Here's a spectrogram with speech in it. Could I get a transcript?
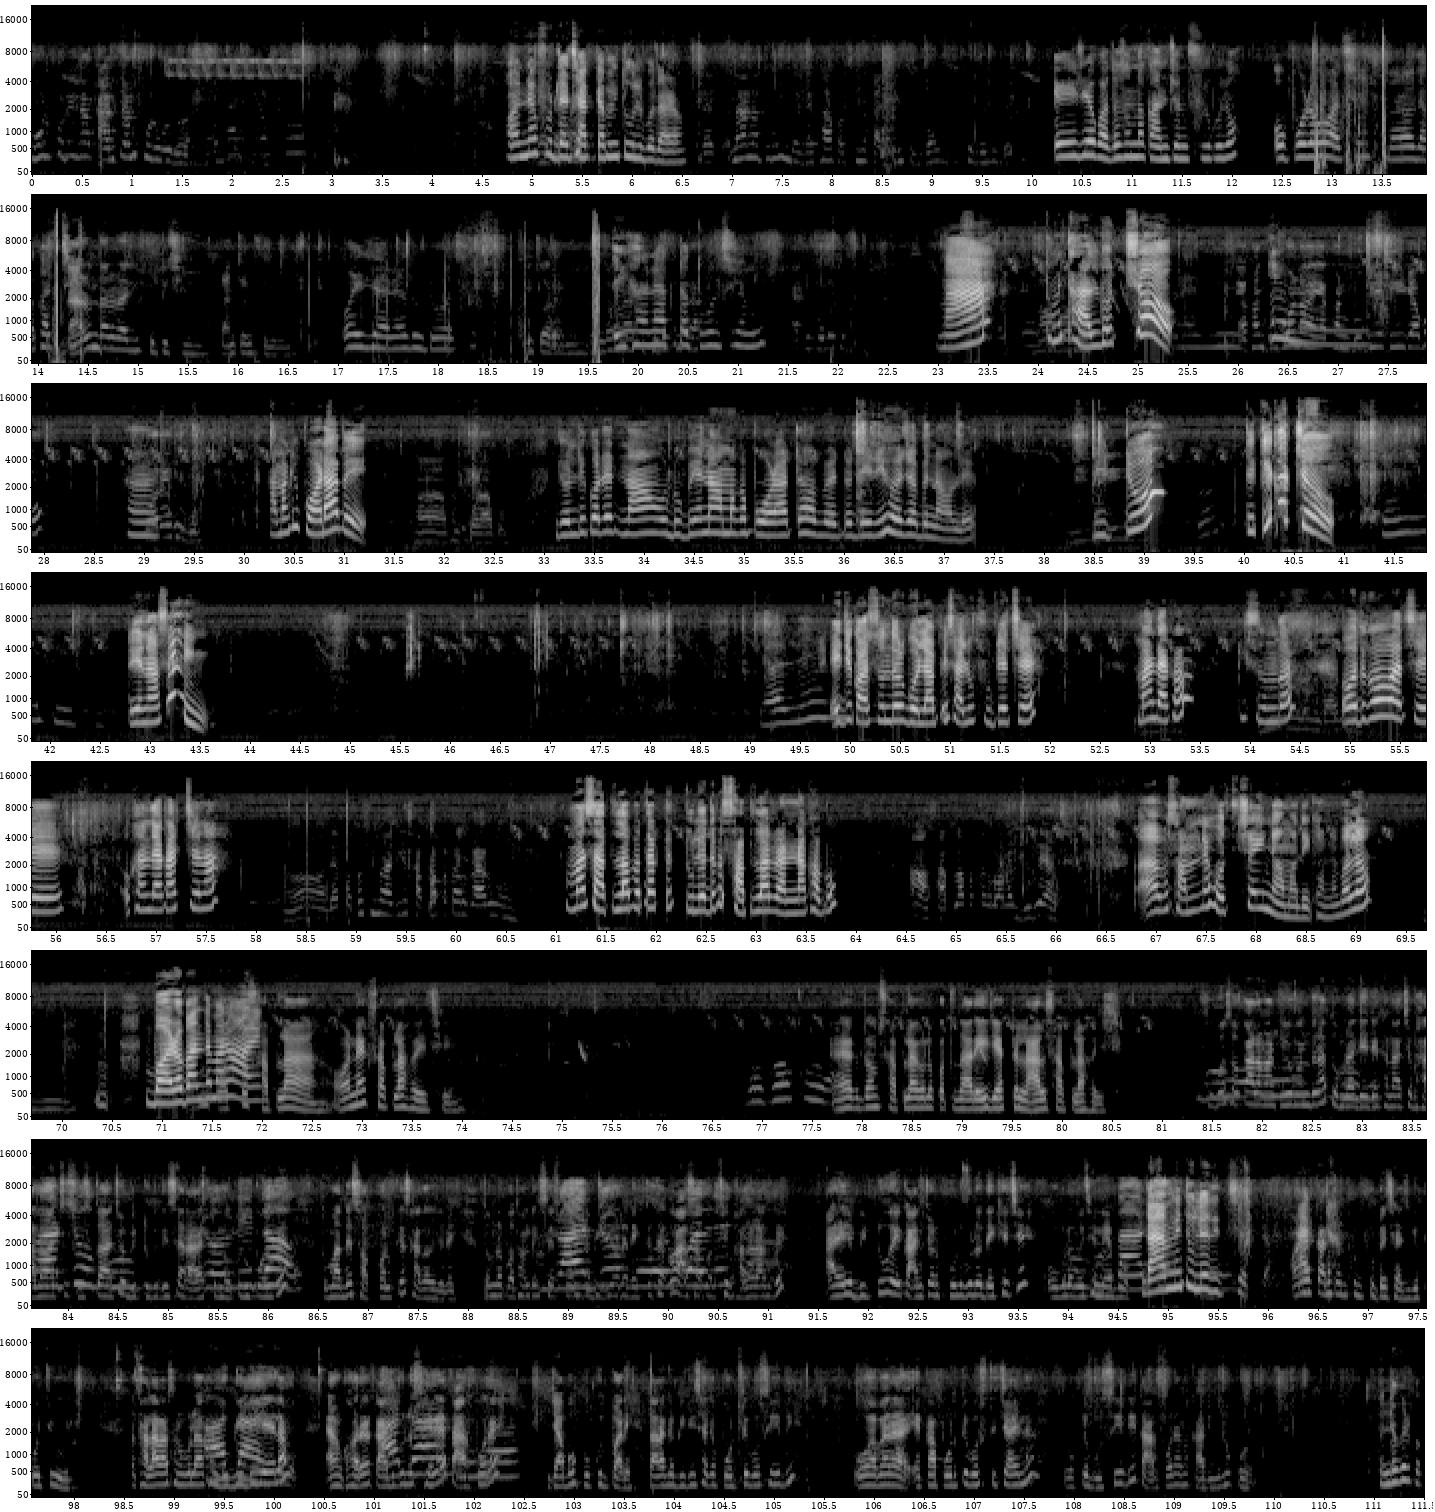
ফুল ফুটি কাঞ্চন ফুলগুলো অনেক ফুটেছে একটা আমি তুলবো দাঁড়াও। দেখ- না না তুমি দেখা কত সুন্দর কাঞ্চন ফুল মুখে বলি দেখা। এই যে কত সুন্দর কাঞ্চন ফুলগুলো ওপরেও আছে দাঁড়াও দেখাচ্ছি। দারুণ দারুণ আজকে ফুটেছে কাঞ্চন ফুলগুলো। ওই জায়গায় দুটো আছে। এইখানে একটা তুলছি আমি। মা তুমি থাল ধরছো? এখন ধুবো না এখন ডুবিয়ে দিয়ে যাব হ্যাঁ। পরে ধুবো। আমাকে পড়াবে। হ্যাঁ এখন পড়াবো। জলদি করে নাও ডুবে না আমাকে পড়াতে হবে তো দেরি হয়ে যাবে না হলে বিট্টু তুই কি করছ? ট্রেন আসেনি? এই যে কত সুন্দর গোলাপি শালু ফুটেছে। মা দেখো কি সুন্দর। ওদিকেও আছে। ওখানে দেখাচ্ছে না? দেখ কত সুন্দর আজকে শাপলা পাতাল দারুণ। মা শাপলা পাতা একটা তুলে দেবে শাপলার রান্না খাব। হ্যাঁ শাপলা পাতাগুলো অনেক দূরে আছে। আর সামনে হচ্ছেই না আমাদের এখানে বলো? বড় বান্ধে মানে শাপলা অনেক শাপলা হয়েছে। একদম শাপলাগুলো কত আর এই যে একটা লাল শাপলা হয়েছে। শুভ সকাল আমার প্রিয় বন্ধুরা। তোমরা যে যেখানে আছো ভালো আছো সুস্থ আছো বিট্টু বিদি স্যার আরেকটা নতুন পর্বে তোমাদের সকলকে স্বাগত জানাই। তোমরা প্রথম থেকে শেষ পর্যন্ত ভিডিওটা দেখতে থাকো আশা করছি ভালো লাগবে। আর এই বিট্টু এই কাঞ্চন ফুলগুলো দেখেছে ওগুলো বলছে নেব। আমি তুলে দিচ্ছি একটা। অনেক কাঞ্চন ফুল ফুটেছে আজকে প্রচুর। তো থালা বাসনগুলো এখন ডুবিয়ে দিয়ে এলাম। এখন ঘরের কাজগুলো সেরে তারপরে যাব পুকুর পাড়ে। তার আগে বিদিশাকে পড়তে বসিয়ে দিই। ও আবার একা পড়তে বসতে চায় না তো ওকে বসিয়ে দিই তারপরে আমি কাজগুলো করব। বন্ধ করব?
